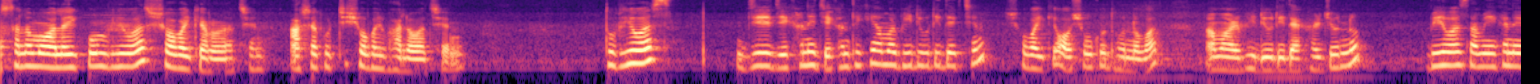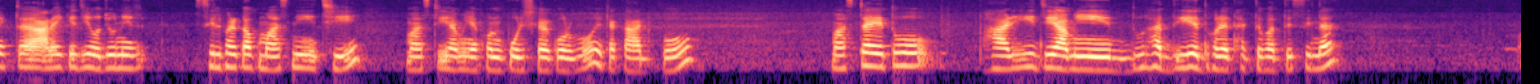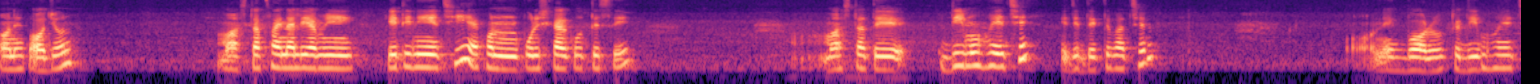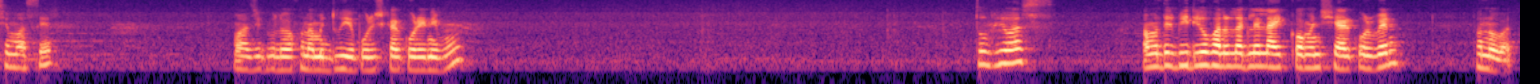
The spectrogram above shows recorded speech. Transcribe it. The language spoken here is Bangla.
আসসালামু আলাইকুম ভিউয়ার্স, সবাই কেমন আছেন? আশা করছি সবাই ভালো আছেন। তো ভিউয়ার্স, যে যেখানে যেখান থেকে আমার ভিডিওটি দেখছেন, সবাইকে অসংখ্য ধন্যবাদ আমার ভিডিওটি দেখার জন্য। ভিউয়ার্স, আমি এখানে একটা আড়াই কেজি ওজনের সিলভার কাপ মাছ নিয়েছি। মাছটি আমি এখন পরিষ্কার করব, এটা কাটবো। মাছটা এত ভারী যে আমি দু হাত দিয়ে ধরে থাকতে পারতেছি না। অনেক ওজন। মাছটা ফাইনালি আমি কেটে নিয়েছি, এখন পরিষ্কার করতেছি। মাছটাতে ডিমও হয়েছে, এই যে দেখতে পাচ্ছেন। অনেক বড় একটা ডিম হয়েছে মাছের। মাছগুলো এখন আমি ধুয়ে পরিষ্কার করে নিব। তো ভিউয়ার্স আমাদের ভিডিও ভালো লাগলে লাইক কমেন্ট শেয়ার করবেন। ধন্যবাদ।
